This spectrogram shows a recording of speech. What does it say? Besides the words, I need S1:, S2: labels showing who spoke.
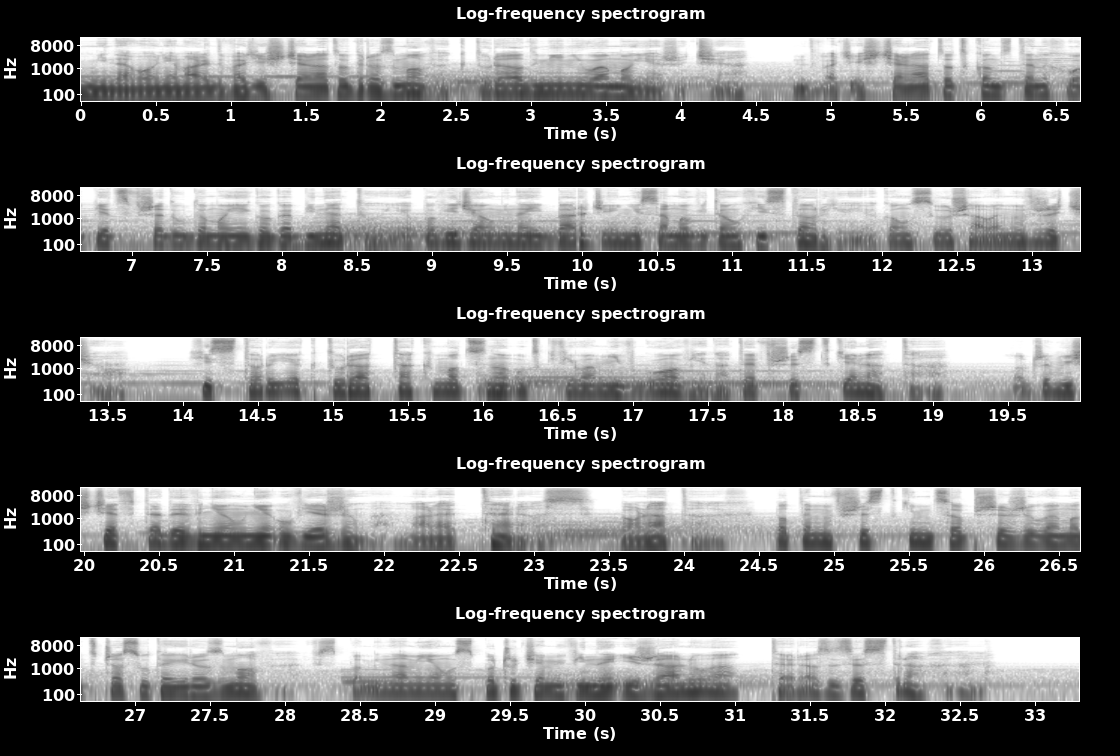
S1: Minęło niemal 20 lat od rozmowy, która odmieniła moje życie. 20 lat odkąd ten chłopiec wszedł do mojego gabinetu i opowiedział mi najbardziej niesamowitą historię, jaką słyszałem w życiu. Historię, która tak mocno utkwiła mi w głowie na te wszystkie lata. Oczywiście wtedy w nią nie uwierzyłem, ale teraz, po latach, po tym wszystkim, co przeżyłem od czasu tej rozmowy, wspominam ją z poczuciem winy i żalu, a teraz ze strachem.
